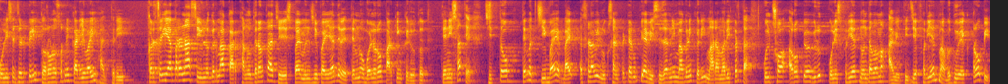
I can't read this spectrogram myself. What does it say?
પોલીસે ઝડપેલી ધોરણોસરની કાર્યવાહી હાથ ધરી. કરચલિયાપરાના શિવનગરમાં કારખાનું ધરાવતા જયેશભાઈ મંજીભાઈ યાદવે તેમનો બોલેરો પાર્કિંગ કર્યો હતો. તેની સાથે જીતો તેમજ ચીબાએ બાઇક અથડાવી નુકસાન પેટે રૂપિયા વીસ હજારની માગણી કરી મારામારી કરતા કુલ છ આરોપીઓ વિરુદ્ધ પોલીસ ફરિયાદ નોંધાવવામાં આવી હતી. જે ફરિયાદમાં વધુ એક આરોપી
